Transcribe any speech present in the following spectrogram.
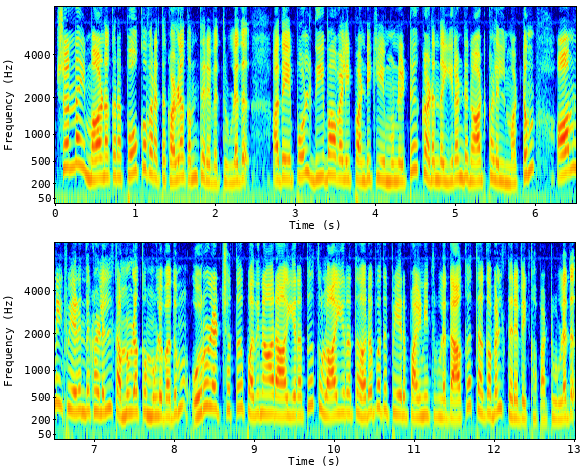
சென்னை மாநகர போக்குவரத்து கழகம் தெரிவித்துள்ளது. அதேபோல் தீபாவளி பண்டிகையை முன்னிட்டு கடந்த இரண்டு நாட்களில் மட்டும் ஆம்னி பேருந்துகளில் தமிழகம் முழுவதும் ஒரு லட்சத்து பதினாறாயிரத்து தொள்ளாயிரத்து அறுபது பேர் பயணித்துள்ளதாக தகவல் தெரிவிக்கப்பட்டுள்ளது.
